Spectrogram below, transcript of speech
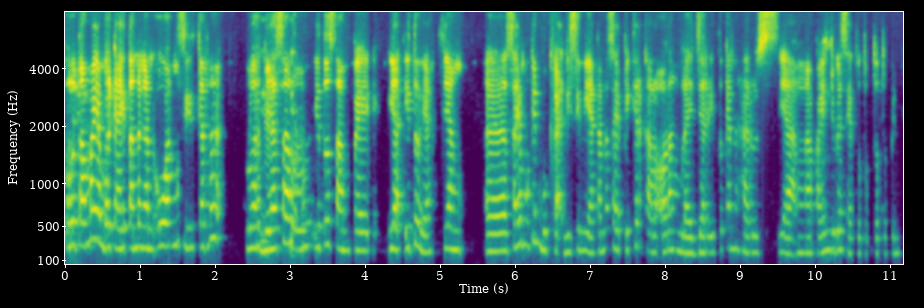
Terutama yang berkaitan dengan uang sih, karena luar ya. biasa loh itu sampai ya itu ya yang Uh, saya mungkin buka di sini ya karena saya pikir kalau orang belajar itu kan harus ya ngapain juga saya tutup tutupin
